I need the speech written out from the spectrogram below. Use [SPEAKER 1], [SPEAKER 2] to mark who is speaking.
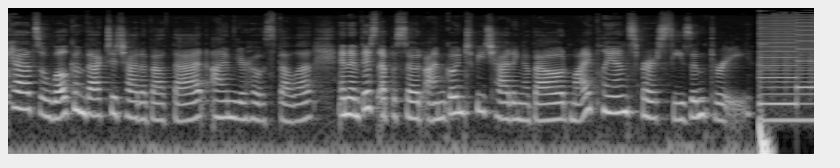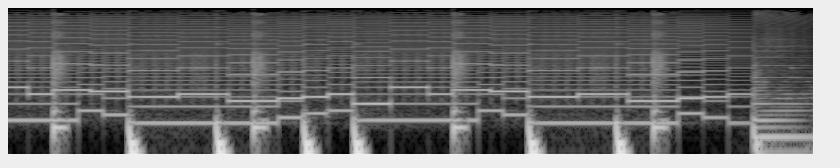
[SPEAKER 1] cats, welcome back to Chat About That. I'm your host, Bella, and in this episode, I'm going to be chatting about my plans for season three.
